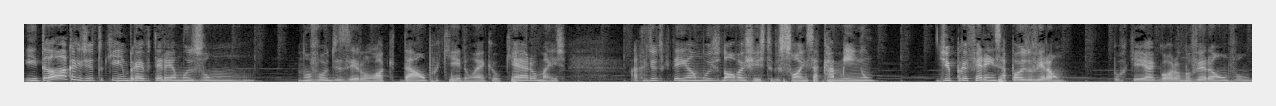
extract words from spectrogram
Então eu acredito que em breve teremos um, não vou dizer um lockdown, porque não é que eu quero, mas acredito que tenhamos novas restrições a caminho, de preferência após o verão. Porque agora no verão vão,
